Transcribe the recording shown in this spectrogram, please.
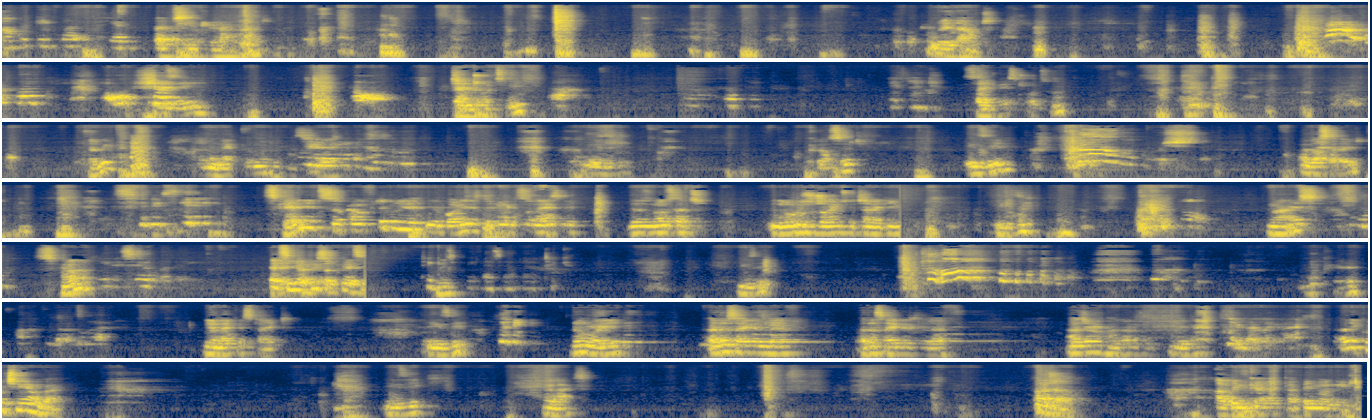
After take my. Absolutely. Breathe out. Easy. Turn towards me. Different. Sideways towards me. Ready? Turn the neck to me. Easy. Cross it. Easy. Other side. It's really scary. Scary, it's so comfortable here. Your body is taking it so nicely. There's no such loose joints which are making easy. No. Nice. हाँ ये ऐसे होगा नहीं। ऐसे ही अभी सबके ऐसे ठीक है ऐसा ठीक easy. Okay. Your neck is tight. Easy. Don't worry. Other side is left. Other side is left. आ जाओ आ जाओ है अरे कुछ नहीं होगा इजी रिलैक्स आ जाओ अब इनका टपिंग होने की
